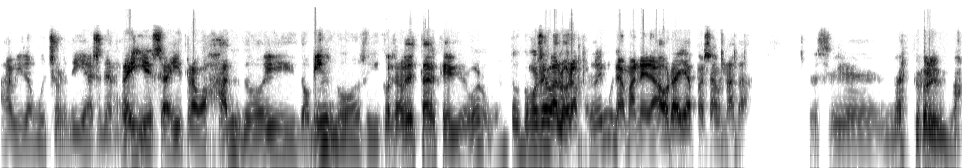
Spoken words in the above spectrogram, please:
ha habido muchos días de reyes ahí trabajando y domingos y cosas de estas que, bueno, ¿cómo se valora? Pues de ninguna manera, ahora ya ha pasado nada. Así no hay problema.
